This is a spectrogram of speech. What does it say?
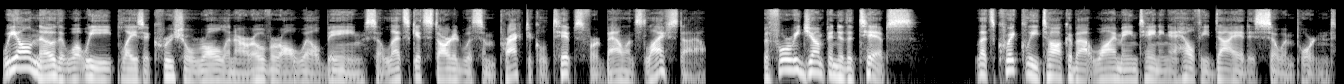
We all know that what we eat plays a crucial role in our overall well-being, so let's get started with some practical tips for a balanced lifestyle. Before we jump into the tips, let's quickly talk about why maintaining a healthy diet is so important.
